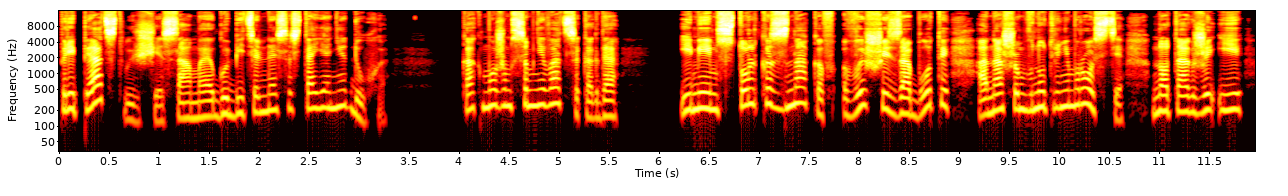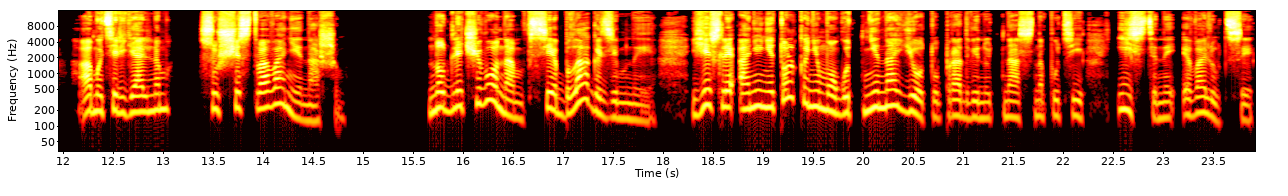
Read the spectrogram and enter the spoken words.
препятствующее, самое губительное состояние духа. Как можем сомневаться, когда имеем столько знаков высшей заботы о нашем внутреннем росте, но также и о материальном существовании нашем? Но для чего нам все блага земные, если они не только не могут ни на йоту продвинуть нас на пути истинной эволюции,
